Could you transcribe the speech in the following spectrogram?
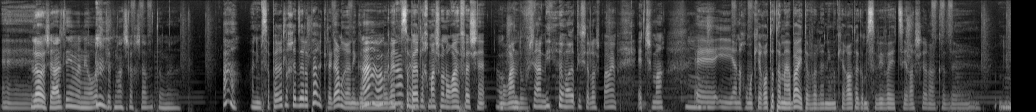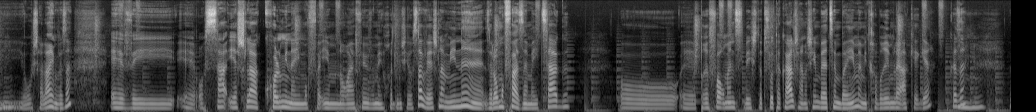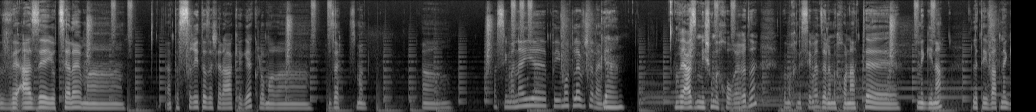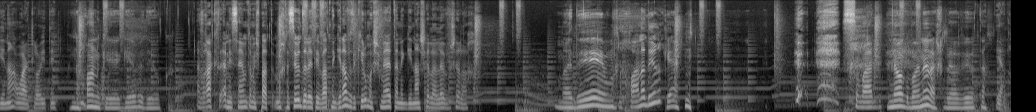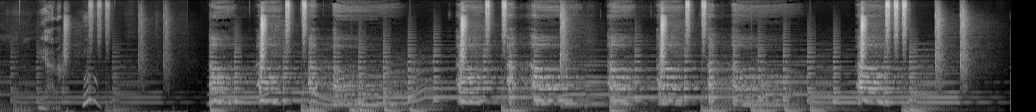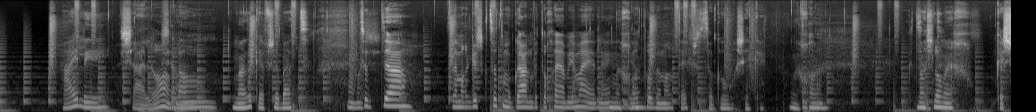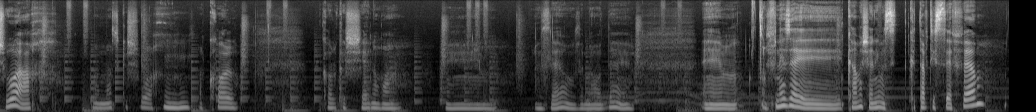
אה, לא, שאלתי אם אני עורכת את מה שעכשיו את אומרת. אה, אני מספרת לך את זה לפרק לגמרי, אני אה, גם אוקיי, באמת אוקיי. מספרת לך משהו נורא יפה, שמורן אוקיי. דובשני, אמרתי שלוש פעמים, את שמה. Mm. אה, היא- אנחנו מכירות אותה מהבית, אבל אני מכירה אותה גם סביב היצירה שלה, כזה מירושלים וזה. אה, והיא אה, עושה, יש לה כל מיני מופעים נורא יפים ומיוחדים שהיא עושה, ויש לה מין, אה, זה לא מופע, זה מיצג. או פרפורמנס בהשתתפות הקהל, שאנשים בעצם באים, הם מתחברים לאק"ג כזה, מהמם. ואז אה, יוצא להם ה... התסריט הזה של האק"ג, כלומר. זה, זמן. הסימני אה, פעימות לב שלהם. כן. ואז מישהו מחורר את זה, ומכניסים את זה למכונת אה, נגינה, לתיבת נגינה. וואי, את לא איתי. נכון, כי היא הגיעה בדיוק. אז רק, אני אסיים את המשפט. מכניסים את זה לתיבת נגינה, וזה כאילו משמיע את הנגינה של הלב שלך. מדהים. נכון, אדיר? כן. סמד. נוג, בוא נלך להביא אותה. יאללה. יאללה. היי לי. שלום. שלום. מה זה כיף שבאת. ממש. תודה. זה מרגיש קצת מוגן בתוך הימים האלה. נכון. להיות פה במרתף סגור, שקט. נכון. קצת מה שלומך? קשוח, ממש קשוח. מהמם. הכל, הכל קשה נורא. אמ, זהו, זה מאוד... אה, אמ, לפני זה אה, כמה שנים כתבתי ספר,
